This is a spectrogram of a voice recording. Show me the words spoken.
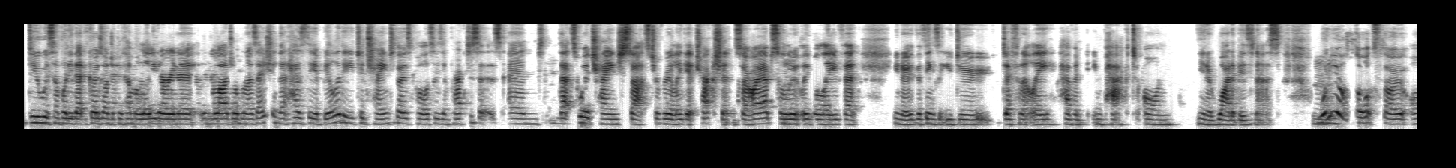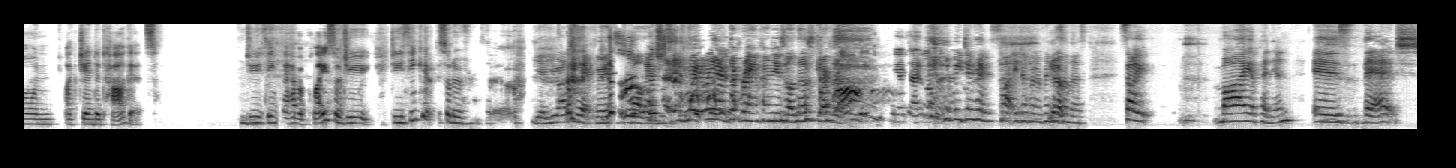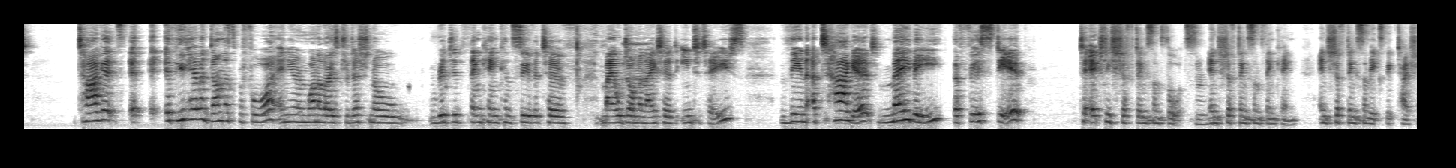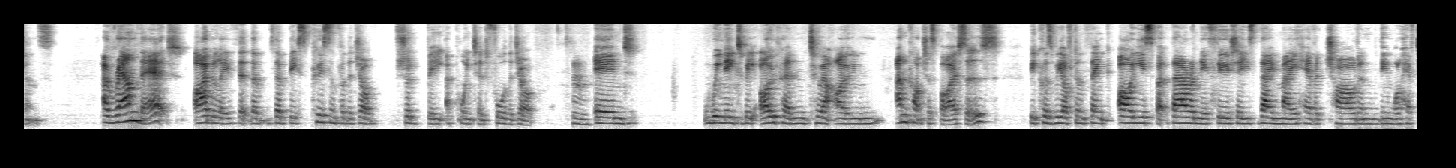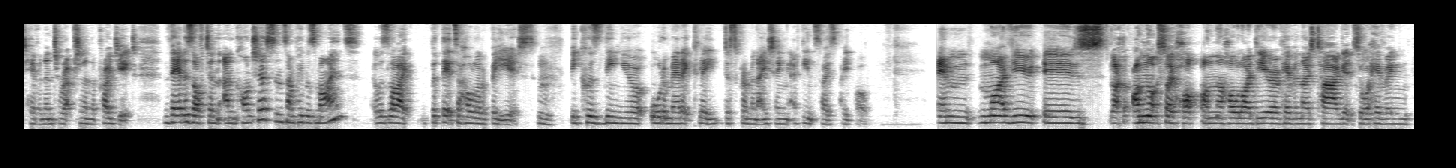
deal with somebody that goes on to become a leader in a, in a large organization that has the ability to change those policies and practices. And that's where change starts to really get traction. So I absolutely believe that, you know, the things that you do definitely have an impact on, you know, wider business. What are mm-hmm. your thoughts though on like gender targets? Do you think they have a place, or do you do you think it sort of? Uh, Yeah, you answer that first. It's a hard Alex. question. we, we have differing opinions on this. Go for it. oh, okay, love it. we do have slightly different opinions Yeah. on this. So, my opinion is that targets, i- i- if you haven't done this before and you're in one of those traditional, rigid thinking, conservative, male dominated entities, then a target may be the first step to actually shifting some thoughts Mhm. and shifting some thinking and shifting some expectations. Around that, I believe that the, the best person for the job should be appointed for the job. Hmm. And we need to be open to our own unconscious biases because we often think, oh, yes, but they're in their 30s, they may have a child, and then we'll have to have an interruption in the project. That is often unconscious in some people's minds. It was like, but that's a whole lot of BS Hmm. because then you're automatically discriminating against those people. And my view is like I'm not so hot on the whole idea of having those targets or having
